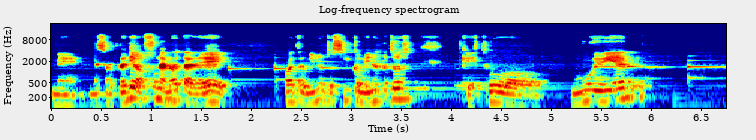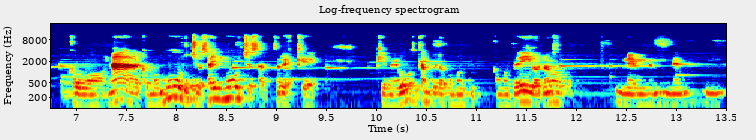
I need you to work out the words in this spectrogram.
me, me sorprendió. Fue una nota de 4 minutos, 5 minutos, que estuvo muy bien. Como nada, como muchos. Hay muchos actores que, que me gustan, pero como, como te digo, ¿no? Me, me- me-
